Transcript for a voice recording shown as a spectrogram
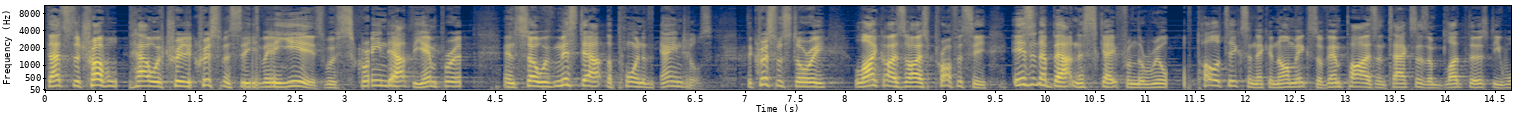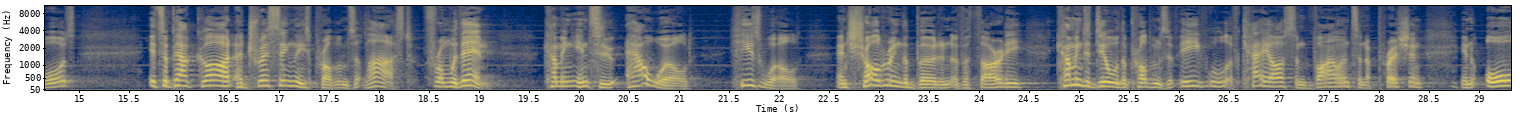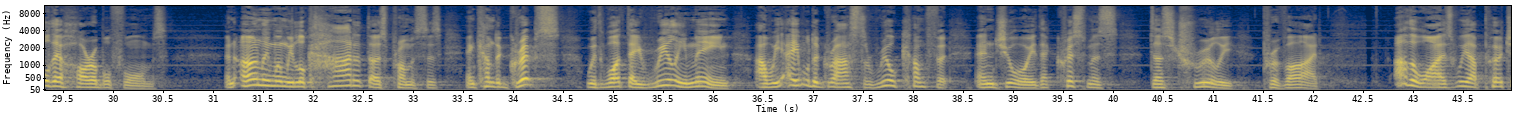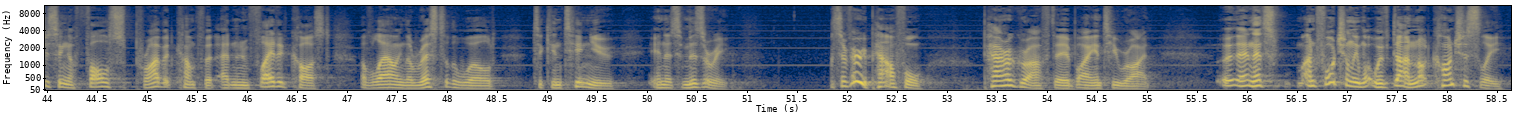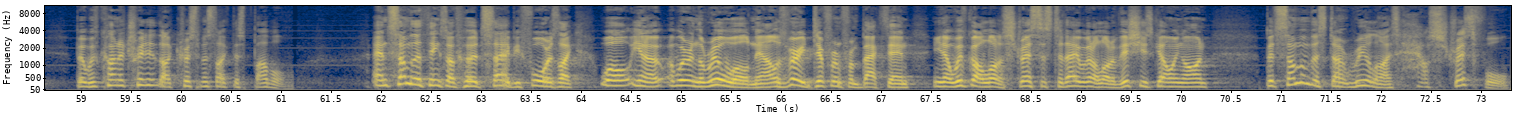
That's the trouble with how we've treated Christmas these many years. We've screened out the emperor, and so we've missed out the point of the angels. The Christmas story, like Isaiah's prophecy, isn't about an escape from the real politics and economics of empires and taxes and bloodthirsty wars. It's about God addressing these problems at last from within, coming into our world, His world, and shouldering the burden of authority coming to deal with the problems of evil, of chaos and violence and oppression in all their horrible forms. And only when we look hard at those promises and come to grips with what they really mean are we able to grasp the real comfort and joy that Christmas does truly provide. Otherwise, we are purchasing a false private comfort at an inflated cost of allowing the rest of the world to continue in its misery. It's a very powerful paragraph there by N.T. Wright. And that's unfortunately what we've done, not consciously, but we've kind of treated like Christmas like this bubble. And some of the things I've heard say before is like, well, you know, we're in the real world now. It was very different from back then. You know, we've got a lot of stresses today, we've got a lot of issues going on. But some of us don't realize how stressful,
